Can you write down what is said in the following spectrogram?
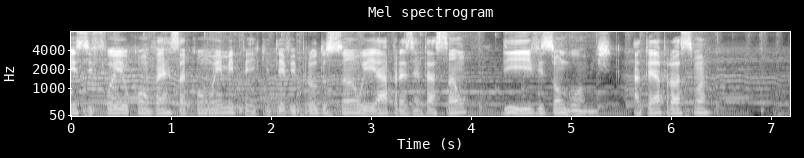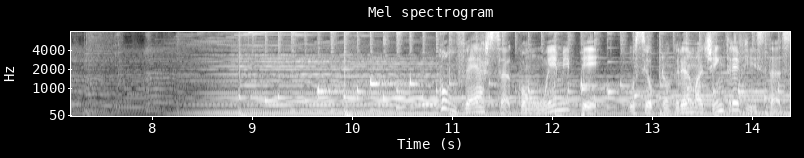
Esse foi o Conversa com o MP, que teve produção e apresentação de Iveson Gomes. Até a próxima! Conversa com o MP, o seu programa de entrevistas.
